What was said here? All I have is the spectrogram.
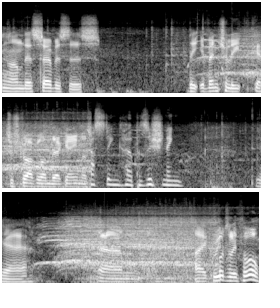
on their services. They eventually get to struggle on their game. As, Adjusting her positioning. yeah, um, I agree totally full.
